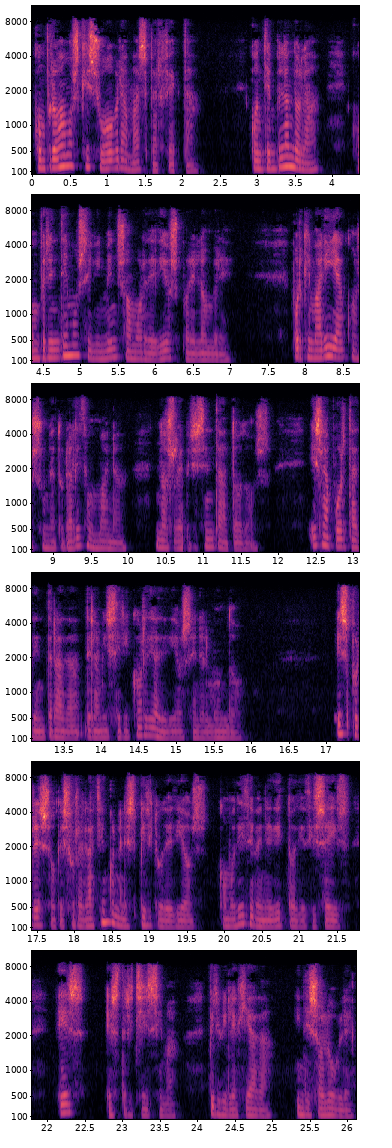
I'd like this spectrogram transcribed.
comprobamos que es su obra más perfecta. Contemplándola, comprendemos el inmenso amor de Dios por el hombre, porque María, con su naturaleza humana, nos representa a todos. Es la puerta de entrada de la misericordia de Dios en el mundo. Es por eso que su relación con el Espíritu de Dios, como dice Benedicto XVI, es estrechísima, privilegiada, indisoluble.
